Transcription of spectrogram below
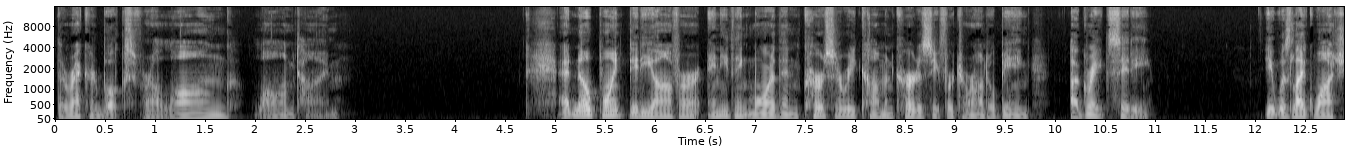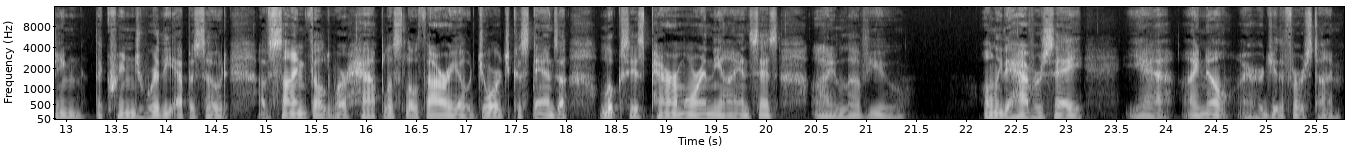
the record books for a long, long time. At no point did he offer anything more than cursory common courtesy for Toronto being a great city. It was like watching the cringeworthy episode of Seinfeld where hapless Lothario, George Costanza, looks his paramour in the eye and says, I love you, only to have her say, Yeah, I know, I heard you the first time.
